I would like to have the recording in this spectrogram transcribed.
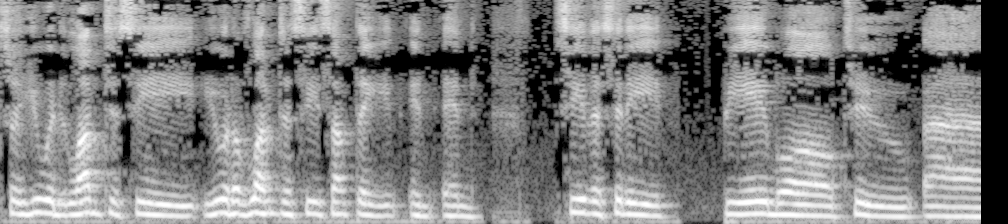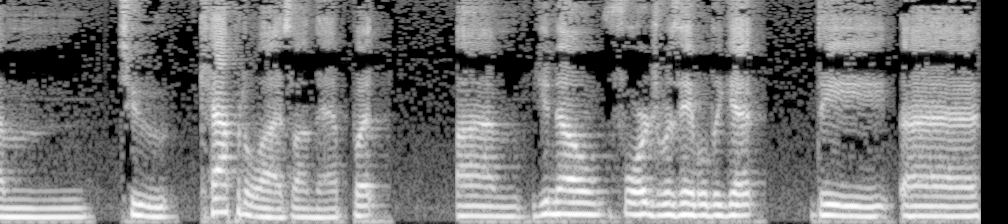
so you would love to see you would have loved to see something in, and see the city be able to um, to capitalize on that, but. Um, you know, Forge was able to get the uh,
